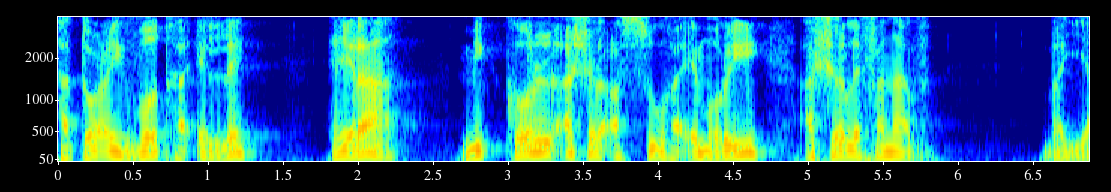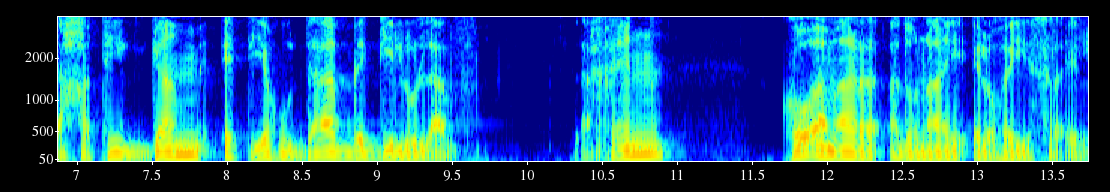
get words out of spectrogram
התועבות האלה, הרע מכל אשר עשו האמורי אשר לפניו, ויחתי גם את יהודה בגילוליו. לכן, כה אמר אדוני אלוהי ישראל,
